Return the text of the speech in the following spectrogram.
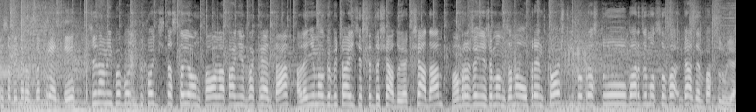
Ćwiczymy sobie teraz zakręty. Zaczyna mi powoli wychodzić na stojąco, latanie w zakrętach, ale nie mogę wyczaić jeszcze do siadu. Jak siadam, mam wrażenie, że mam za małą prędkość i po prostu bardzo mocno wa- gazem wachluję.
